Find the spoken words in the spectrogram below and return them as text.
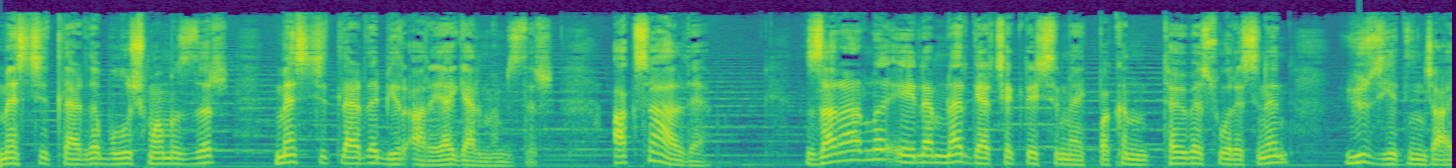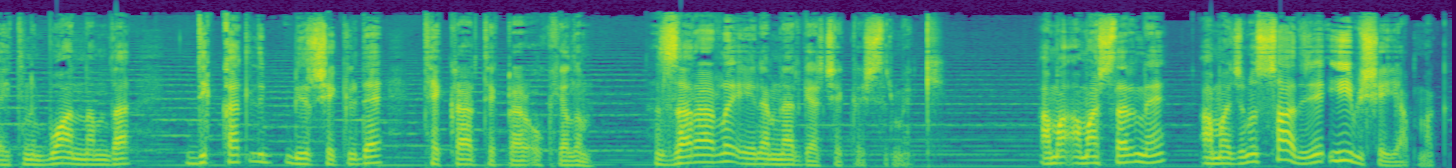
Mescitlerde buluşmamızdır. Mescitlerde bir araya gelmemizdir. Aksi halde zararlı eylemler gerçekleştirmek bakın Tevbe suresinin 107. ayetini bu anlamda dikkatli bir şekilde tekrar tekrar okuyalım. Zararlı eylemler gerçekleştirmek. Ama amaçları ne? Amacımız sadece iyi bir şey yapmak.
